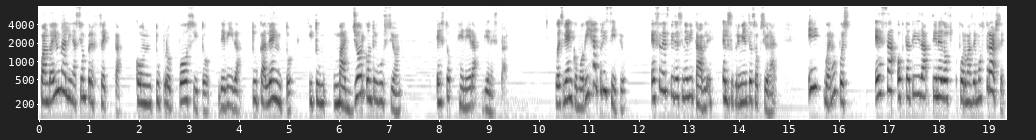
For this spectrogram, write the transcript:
Cuando hay una alineación perfecta con tu propósito de vida, tu talento y tu mayor contribución, esto genera bienestar. Pues bien, como dije al principio, ese despido es inevitable, el sufrimiento es opcional. Y bueno, pues esa optatividad tiene dos formas de mostrarse.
